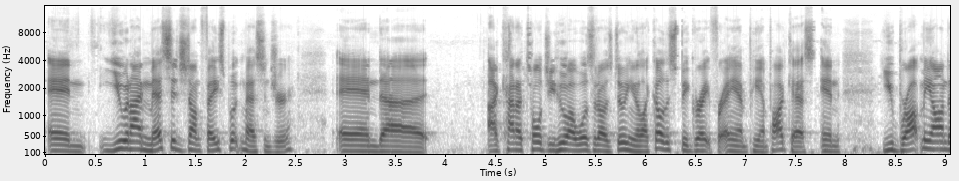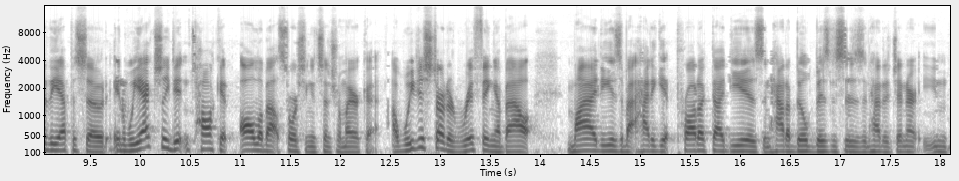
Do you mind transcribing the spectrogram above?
And you and I messaged on Facebook Messenger and, uh, I kind of told you who I was, what I was doing. You're like, oh, this would be great for AMPM podcast. And you brought me onto the episode, and we actually didn't talk at all about sourcing in Central America. Uh, we just started riffing about my ideas about how to get product ideas and how to build businesses and how to generate. And,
